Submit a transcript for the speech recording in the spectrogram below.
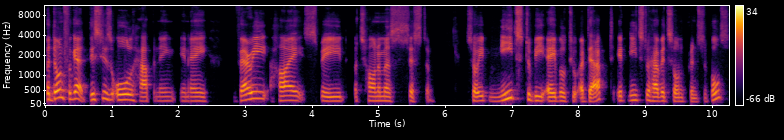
But don't forget, this is all happening in a very high speed autonomous system. So it needs to be able to adapt. It needs to have its own principles.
